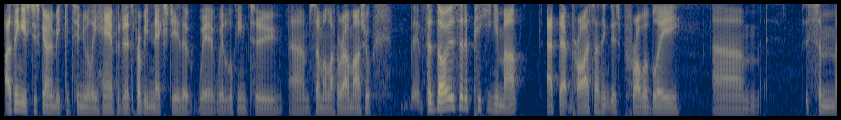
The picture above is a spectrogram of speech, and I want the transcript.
I think he's just going to be continually hampered, and it's probably next year that we're we're looking to um, someone like a Rowan Marshall. For those that are picking him up at that price, I think there's probably um, some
